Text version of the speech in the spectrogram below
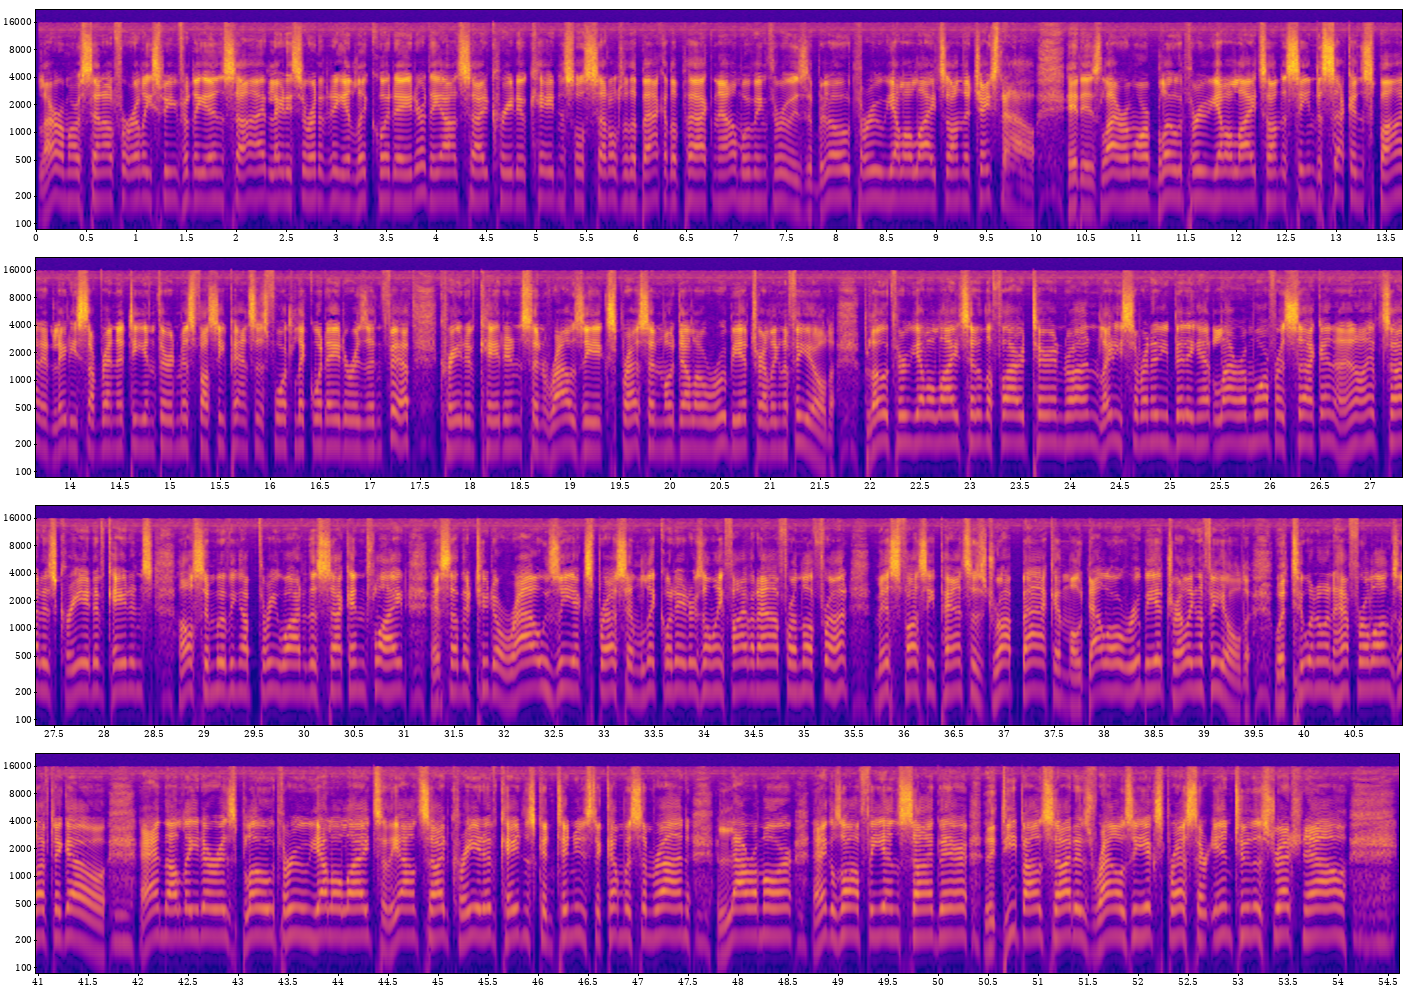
Larimore sent out for early speed from the inside. Lady Serenity and Liquidator. The outside Creative Cadence will settle to the back of the pack now. Moving through is Blow Through Yellow Lights on the chase now. It is Larimore Blow Through Yellow Lights on the scene, the second spot. And Lady Serenity in third. Miss Fussy Pants is fourth. Liquidator is in fifth. Creative Cadence and Rousey Express and Modelo Rubia trailing the field. Blow Through Yellow Lights into the far turn run. Lady Serenity bidding at Larimore for second. And outside is Creative Cadence also moving up three wide of the second flight. It's other two to Rousey Express and Liquidators only five and a half from the front. Miss Fussy Pants has dropped back and Modelo Rubia trailing the field with two and one half furlongs left to go. And the leader is Blow Through Yellow Lights. The outside Creative Cadence continues to come with some run. Larimore angles off the inside there. The deep outside is Rousey Express. They're into the stretch now.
